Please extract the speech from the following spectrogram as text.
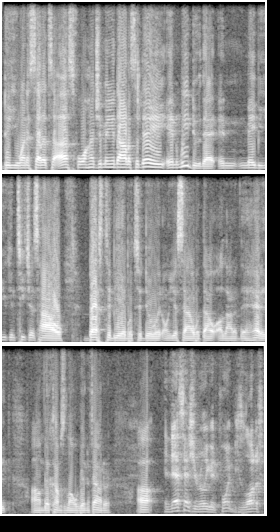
do you want to sell it to us for 100 million dollars a day, and we do that, and maybe you can teach us how best to be able to do it on your side without a lot of the headache um, that comes along with being a founder. Uh, And that's actually a really good point because a lot of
